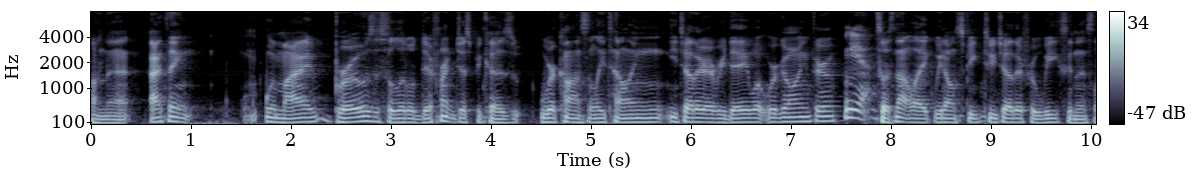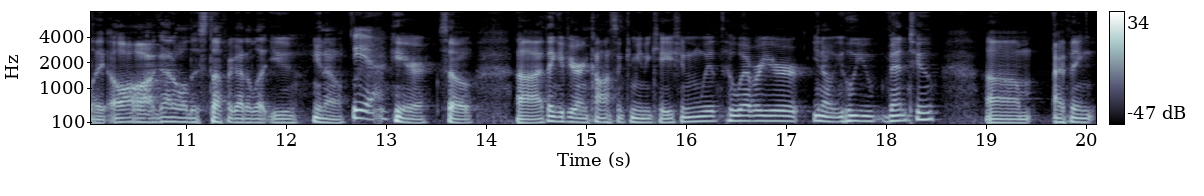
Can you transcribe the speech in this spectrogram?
on that. I think with my bros, it's a little different just because we're constantly telling each other every day what we're going through. Yeah. So it's not like we don't speak to each other for weeks and it's like, oh, I got all this stuff I got to let you, you know, Yeah. hear. So uh, I think if you're in constant communication with whoever you're, you know, who you vent to, um, I think,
